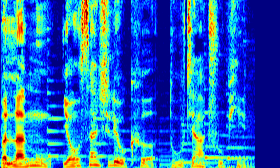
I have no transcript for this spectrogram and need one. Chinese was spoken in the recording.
本栏目由三十六氪独家出品。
